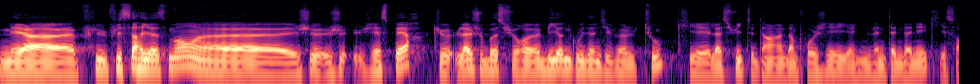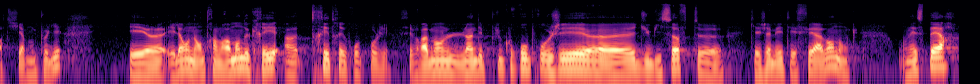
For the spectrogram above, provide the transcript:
Mais euh, plus, sérieusement, euh, j'espère que là je bosse sur euh, Beyond Good and Evil 2, qui est la suite d'un projet il y a une vingtaine d'années qui est sorti à Montpellier. Et, et, là on est en train vraiment de créer un très très gros projet. C'est vraiment l'un des plus gros projets d'Ubisoft qui a jamais été fait avant. Donc on espère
